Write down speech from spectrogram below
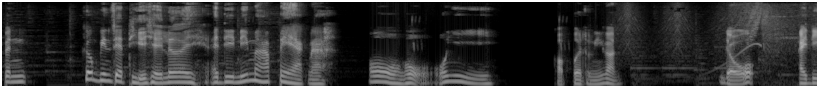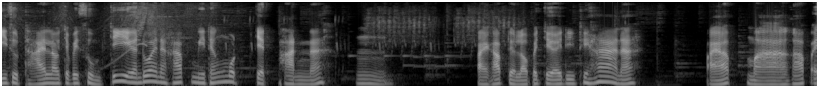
เป็นเครื่องบินเศรษฐีเฉยเลย ไอดีนี้มาแปลกนะ โอ้โหขอเปิดตรงนี้ก่อน เดี๋ยวไอดีสุดท้ายเราจะไปสุ่มจี้กันด้วยนะครับ มีทั้งหมด 7,000 นะ อืม ไปครับ เดี๋ยวเราไปเจอไอดีที่ห้านะ ไปครับ มาครับไอ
